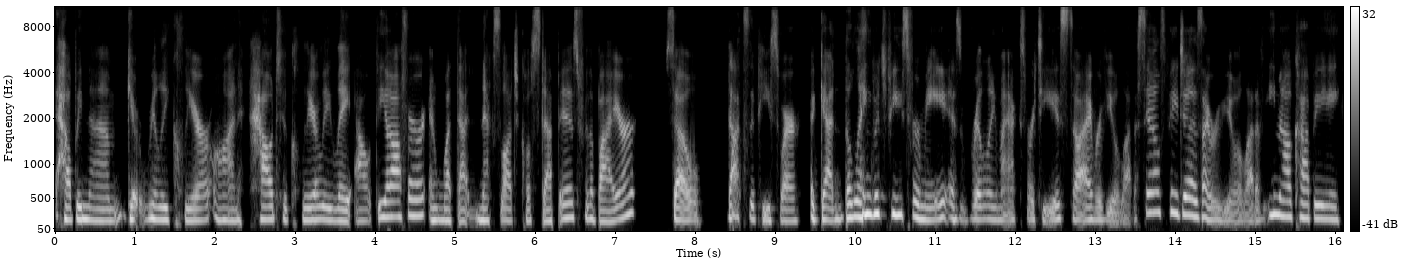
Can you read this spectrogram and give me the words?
helping them get really clear on how to clearly lay out the offer and what that next logical step is for the buyer. So that's the piece where, again, the language piece for me is really my expertise. So I review a lot of sales pages, I review a lot of email copy.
